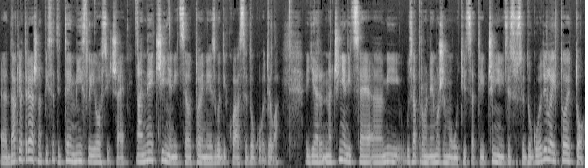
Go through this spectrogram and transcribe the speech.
E, dakle, trebaš napisati te misli i osjećaje, a ne činjenice o toj nezgodi koja se dogodila. Jer na činjenice e, mi zapravo ne možemo utjecati. Činjenice su se dogodile i to je to.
